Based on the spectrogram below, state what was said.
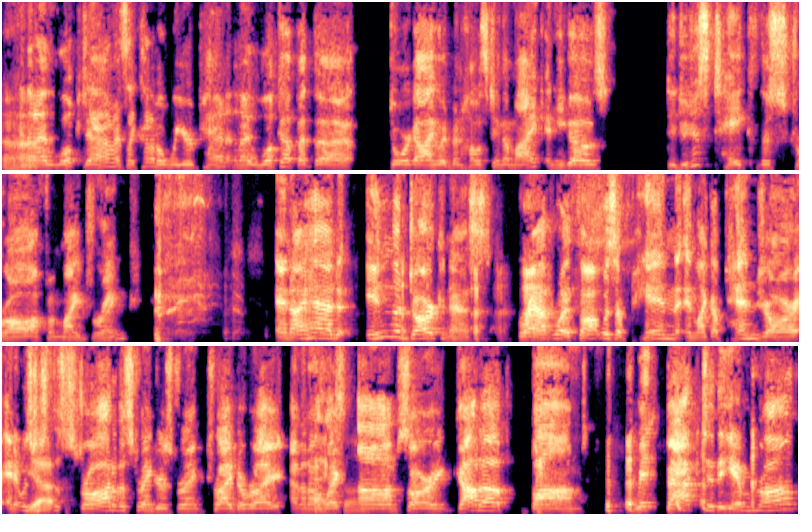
Uh-huh. And then I look down. It's like kind of a weird pen. And then I look up at the door guy who had been hosting the mic, and he goes, "Did you just take the straw from my drink?" and I had in the darkness grabbed what I thought was a pin in like a pen jar, and it was Yeah. just the straw out of a stranger's drink. Tried to write, and then I was Excellent. like, oh, "I'm sorry." Got up, bombed, went back to the improv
